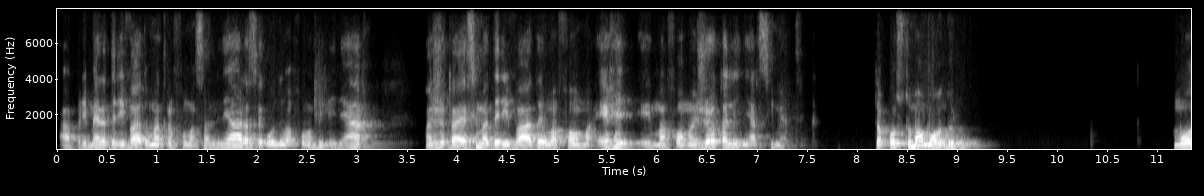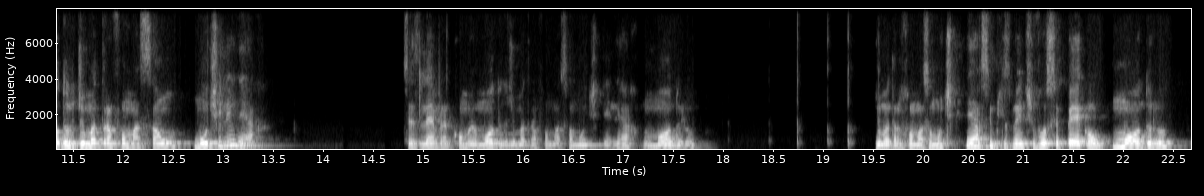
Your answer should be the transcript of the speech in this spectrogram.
A primeira derivada é uma transformação linear, a segunda é uma forma bilinear, a JS é derivada, é uma forma, R, é uma forma J linear simétrica. Então, posso tomar um módulo. Módulo de uma transformação multilinear. Vocês lembram como é o módulo de uma transformação multilinear? Um módulo de uma transformação multilinear, simplesmente você pega um módulo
